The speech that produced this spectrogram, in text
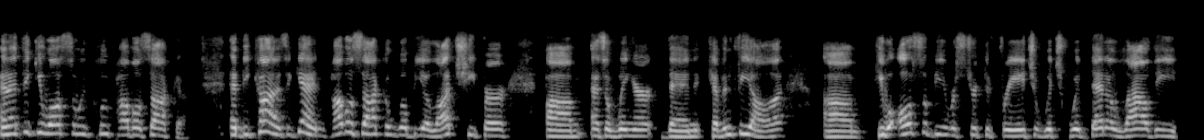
and I think you also include Pavel Zacha. And because again, Pavel Zacha will be a lot cheaper um, as a winger than Kevin Fiala. Um, he will also be a restricted free agent, which would then allow the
